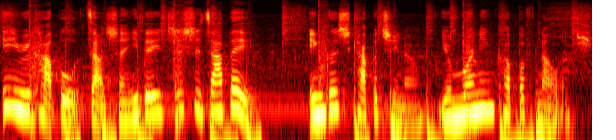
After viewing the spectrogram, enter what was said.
英语卡布早晨一杯知识加倍，English cappuccino, your morning cup of knowledge.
